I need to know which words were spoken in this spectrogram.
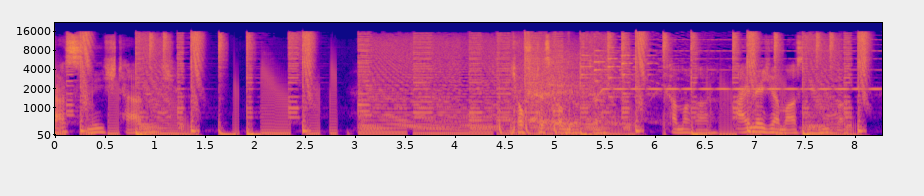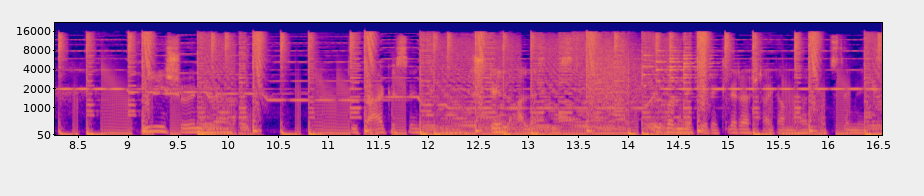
Das nicht herrlich? Ich hoffe, das kommt auf der Kamera einigermaßen rüber. Wie schön hier die Berge sind, wie still alles ist. Über mir geht der Klettersteig, man hört trotzdem nichts.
